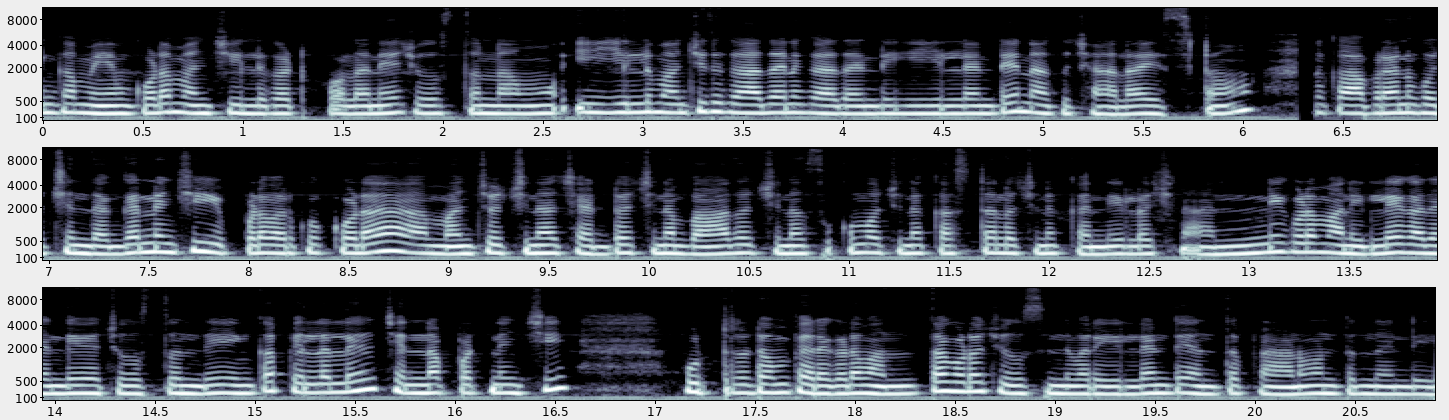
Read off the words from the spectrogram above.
ఇంకా మేము కూడా మంచి ఇల్లు కట్టుకోవాలనే చూస్తున్నాము. ఈ ఇల్లు మంచిది కాదని కాదండి. ఈ ఇల్లు అంటే నాకు చాలా ఇష్టం. కాపురానికి వచ్చిన దగ్గర నుంచి ఇప్పటి వరకు కూడా మంచి వచ్చినా చెడ్డ వచ్చినా బాధ వచ్చినా సుఖం వచ్చినా కష్టాలు వచ్చినా కన్నీళ్ళు వచ్చినా అన్నీ కూడా మన ఇల్లే కదండి చూస్తుంది. ఇంకా పిల్లలే చిన్నప్పటి నుంచి పుట్టడం పెరగడం అంతా కూడా చూసింది. మరి ఇల్లు అంటే ఎంత ప్రాణం ఉంటుందండి.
